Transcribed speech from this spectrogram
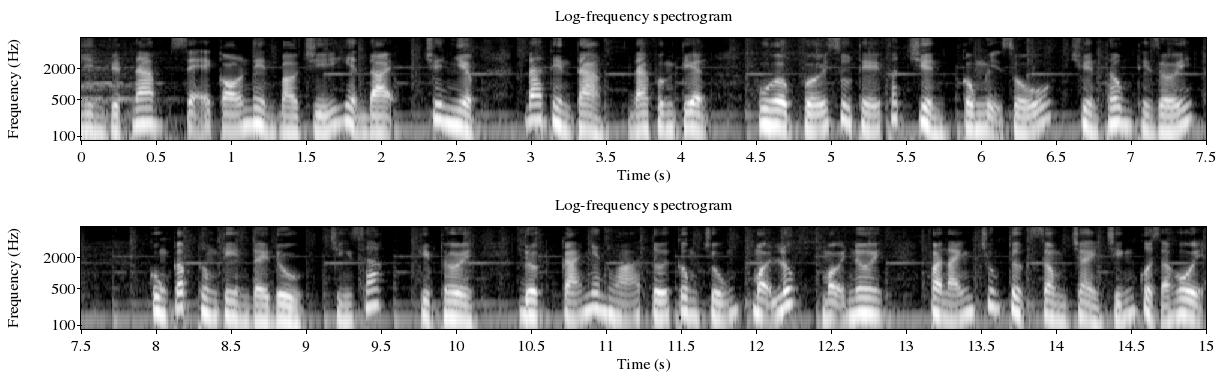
nhìn Việt Nam sẽ có nền báo chí hiện đại, chuyên nghiệp, đa nền tảng, đa phương tiện, phù hợp với xu thế phát triển công nghệ số, truyền thông thế giới, cung cấp thông tin đầy đủ, chính xác, kịp thời, được cá nhân hóa tới công chúng mọi lúc, mọi nơi, phản ánh trung thực dòng chảy chính của xã hội,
